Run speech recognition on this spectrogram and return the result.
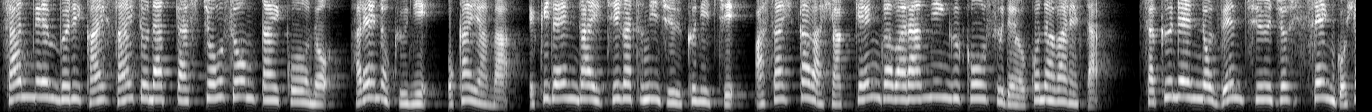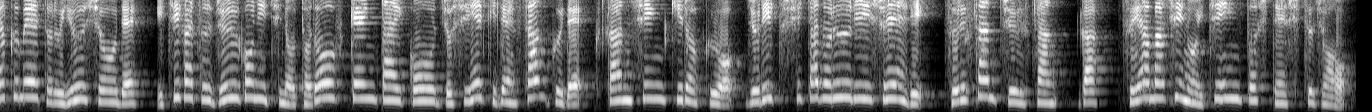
3年ぶり開催となった市町村対抗の晴れの国、岡山、駅伝が1月29日、旭川百軒川ランニングコースで行われた。昨年の全中女子1500メートル優勝で、1月15日の都道府県対抗女子駅伝3区で区間新記録を樹立したドルーリー・シュエリ、鶴山中さんが津山市の一員として出場。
